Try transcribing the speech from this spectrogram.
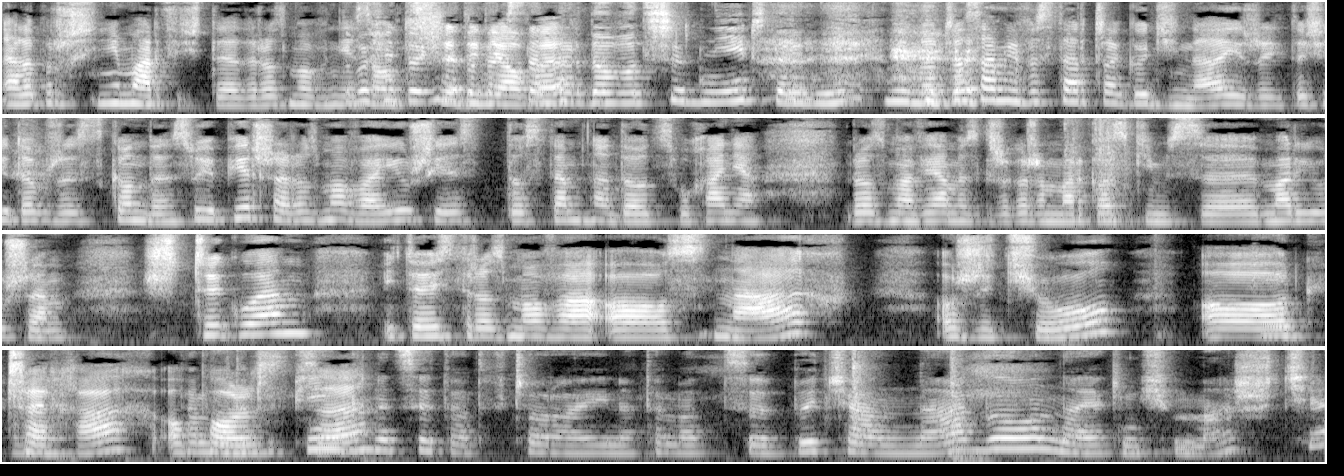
Ale proszę się nie martwić, te rozmowy nie To są tak trzydniowe. standardowo trzy dni, cztery dni? Nie no, czasami wystarcza godzina, jeżeli to się dobrze skondensuje. Pierwsza rozmowa już jest dostępna do odsłuchania. Rozmawiamy z Grzegorzem Markowskim, z Mariuszem Szczygłem i to jest rozmowa o snach, o życiu, o Piękne. Czechach, o Tam był taki Polsce. piękny cytat wczoraj na temat bycia nago na jakimś maszcie.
